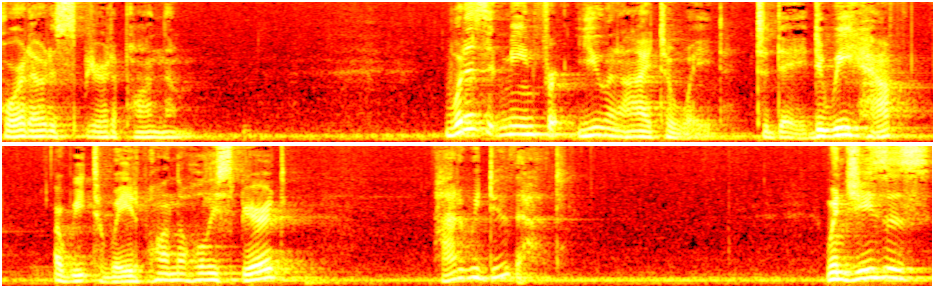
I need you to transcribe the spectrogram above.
poured out his spirit upon them. What does it mean for you and I to wait today? Do we have, are we to wait upon the Holy Spirit? How do we do that? When Jesus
